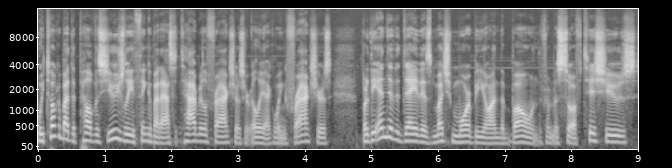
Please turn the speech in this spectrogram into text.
We talk about the pelvis, usually think about acetabular fractures or iliac wing fractures, but at the end of the day, there's much more beyond the bone, from the soft tissues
